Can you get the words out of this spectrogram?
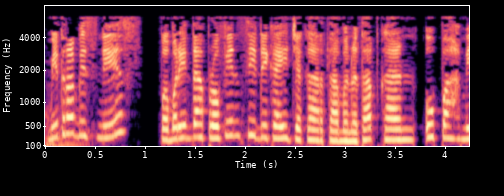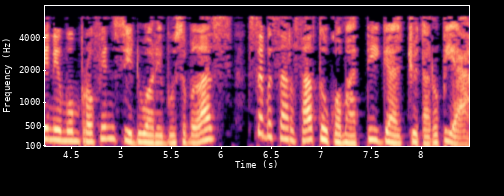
Mitra bisnis, pemerintah Provinsi DKI Jakarta menetapkan upah minimum provinsi 2011 sebesar 1,3 juta rupiah,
